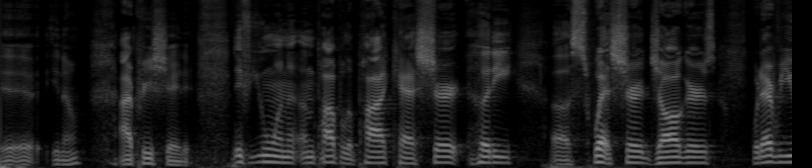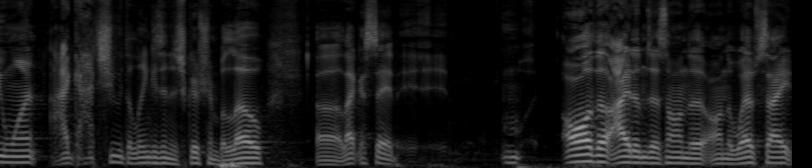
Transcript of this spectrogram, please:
it, you know, I appreciate it. If you want an unpopular podcast shirt, hoodie, uh, sweatshirt, joggers, whatever you want, I got you. The link is in the description below. Uh, like I said, all the items that's on the on the website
